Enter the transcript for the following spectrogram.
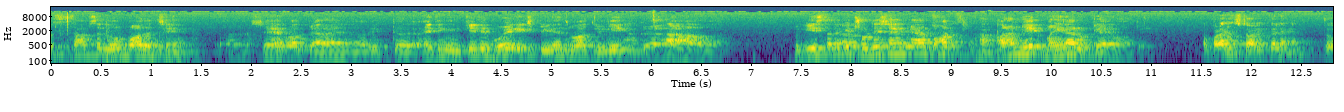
उस हिसाब से लोग बहुत अच्छे हैं शहर बहुत प्यारा है और एक आई थिंक इनके लिए वो एक एक्सपीरियंस बहुत यूनिक रहा होगा। क्योंकि इस तरह के छोटे शहर में आप बहुत हाँ और हम एक महीना रुक के आए वहाँ पे। और बड़ा हिस्टोरिकल है ना तो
